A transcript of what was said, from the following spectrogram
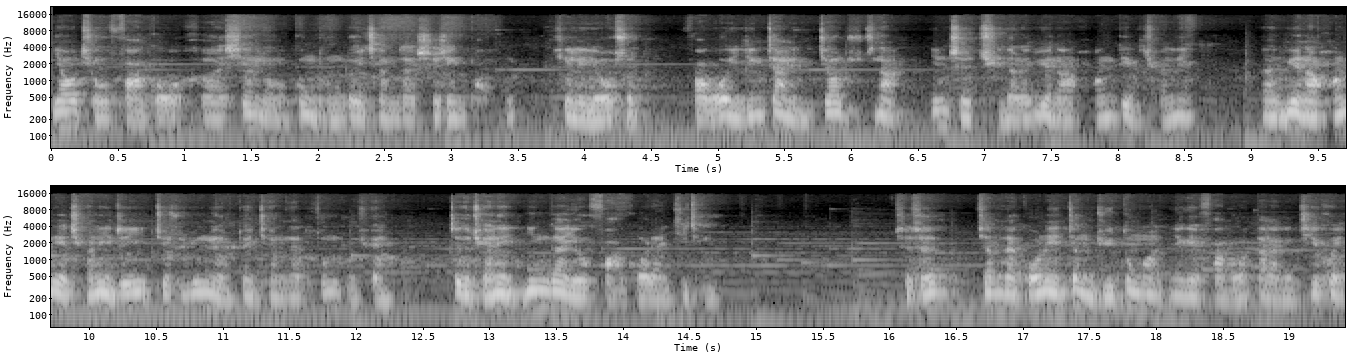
要求法国和暹罗共同对柬埔寨实行保护，其理由是。法国已经占领交趾支那，因此取得了越南皇帝的权利。那，越南皇帝的权利之一就是拥有对柬埔寨的宗主权，这个权利应该由法国来继承。此时，柬埔寨国内政局动乱，也给法国带来了机会。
